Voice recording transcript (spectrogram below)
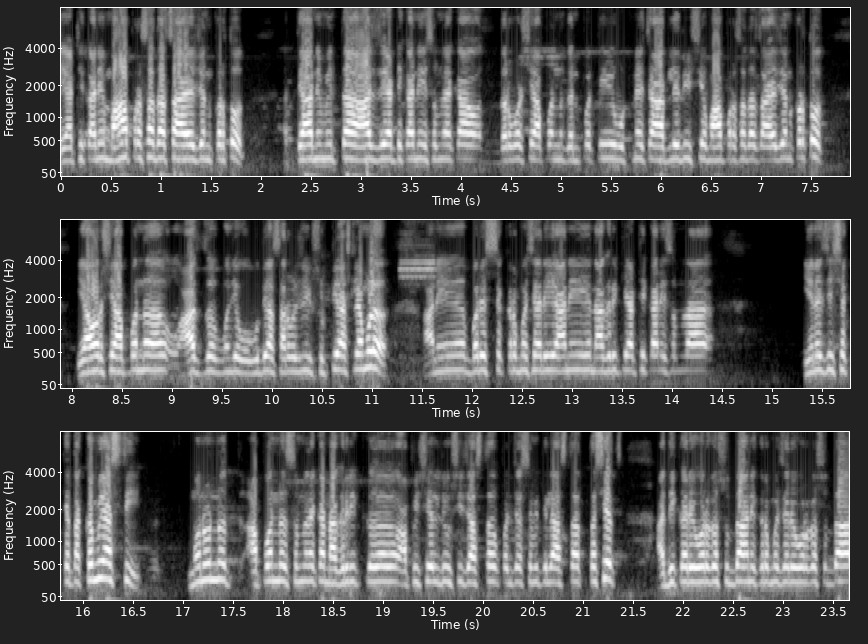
या ठिकाणी महाप्रसादाचं आयोजन करतो. त्यानिमित्त आज या ठिकाणी समजा का दरवर्षी आपण गणपती उठण्याच्या आदल्या दिवशी महाप्रसादाचं आयोजन करतो. यावर्षी आपण आज म्हणजे उद्या सार्वजनिक सुट्टी असल्यामुळं आणि बरेचसे कर्मचारी आणि नागरिक या ठिकाणी समजा येण्याची शक्यता कमी असती म्हणून आपण समजा का नागरिक ऑफिशियल दिवशी जास्त पंचायत समितीला असतात तसेच अधिकारी वर्ग सुद्धा आणि कर्मचारी वर्ग सुद्धा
